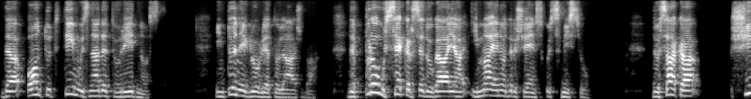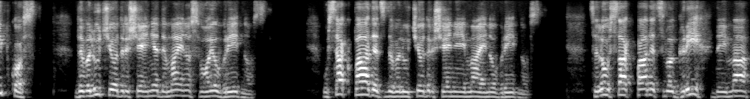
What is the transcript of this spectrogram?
da on tudi temu znadeti vrednost. In to je najgloblja tolažba. Da prav vse, kar se dogaja, ima eno odrešensko smisel. Da vsaka šibkost, da v luči odrešenja, da ima eno svojo vrednost. Vsak padec, da v luči odrešenja, ima eno vrednost. Celo vsak padec v greh, da ima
